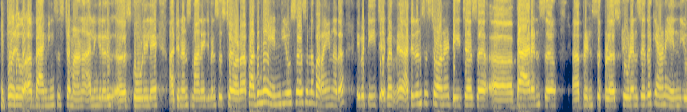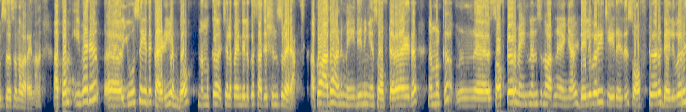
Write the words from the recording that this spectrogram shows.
ഇപ്പൊ ഒരു ബാങ്കിങ് സിസ്റ്റം ആണ് അല്ലെങ്കിൽ ഒരു സ്കൂളിലെ അറ്റൻഡൻസ് മാനേജ്മെന്റ് സിസ്റ്റം ആണ്. അപ്പൊ അതിന്റെ എൻഡ് യൂസേഴ്സ് എന്ന് പറയുന്നത് ഇപ്പൊ ടീച്ചർ ഇപ്പൊ അറ്റൻഡൻസ് സിസ്റ്റം ആണ് ടീച്ചേഴ്സ് പാരന്റ്സ് പ്രിൻസിപ്പൾ സ്റ്റുഡൻസ് ഇതൊക്കെയാണ് എൻ യൂസേഴ്സ് എന്ന് പറയുന്നത്. അപ്പം ഇവർ യൂസ് ചെയ്ത് കഴിയുമ്പോൾ നമുക്ക് ചിലപ്പോൾ എന്തെങ്കിലുമൊക്കെ സജഷൻസ് വരാം. അപ്പൊ അതാണ് മെയിന്റെയിനിങ് എ സോഫ്റ്റ്വെയർ അതായത് നമുക്ക് സോഫ്റ്റ്വെയർ മെയിന്റനൻസ് എന്ന് പറഞ്ഞു കഴിഞ്ഞാൽ ഡെലിവറി ചെയ്ത് സോഫ്റ്റ്വെയർ ഡെലിവറി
